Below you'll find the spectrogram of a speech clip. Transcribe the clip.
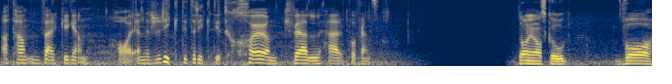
att han verkligen har en riktigt, riktigt skön kväll här på Friends. Daniel Skog, vad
